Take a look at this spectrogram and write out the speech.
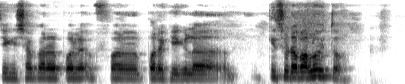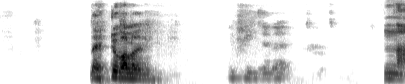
চিকিৎসা করার পরে পরে কি এগুলা কিছুটা ভালো হইতো? না একটু ভালো হয়নি? না।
